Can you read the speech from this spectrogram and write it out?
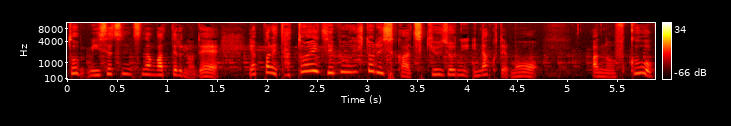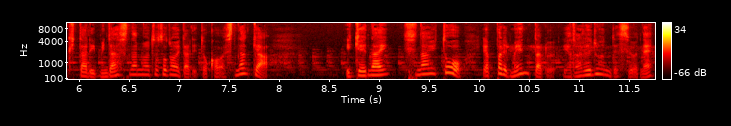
と密接につながってるのでやっぱりたとえ自分一人しか地球上にいなくてもあの服を着たり身だしなみを整えたりとかはしなきゃいけないしないとやっぱりメンタルやられるんですよね。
